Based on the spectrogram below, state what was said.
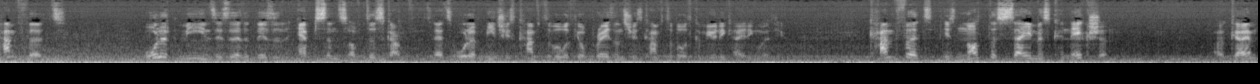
comfort all it means is that there's an absence of discomfort. That's all it means. She's comfortable with your presence, she's comfortable with communicating with you. Comfort is not the same as connection. Okay?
